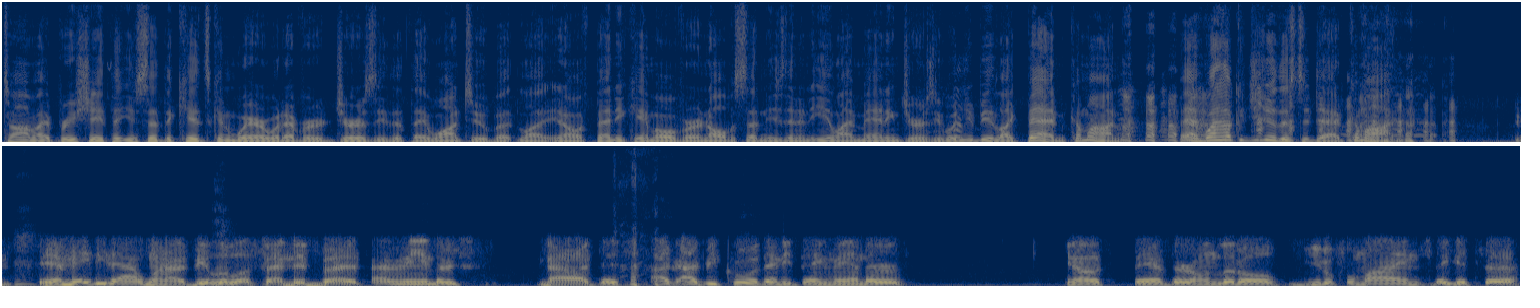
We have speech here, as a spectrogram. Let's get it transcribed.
Tom, I appreciate that you said the kids can wear whatever jersey that they want to, but like you know, if Benny came over and all of a sudden he's in an Eli Manning jersey, wouldn't you be like, Ben, come on, Ben, well, how could you do this to Dad? Come on. Yeah, maybe that one I'd be a little offended, but I mean, there's no. Nah, I'd, I'd be cool with anything, man. They're, you know, they have their own little beautiful minds. They get to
